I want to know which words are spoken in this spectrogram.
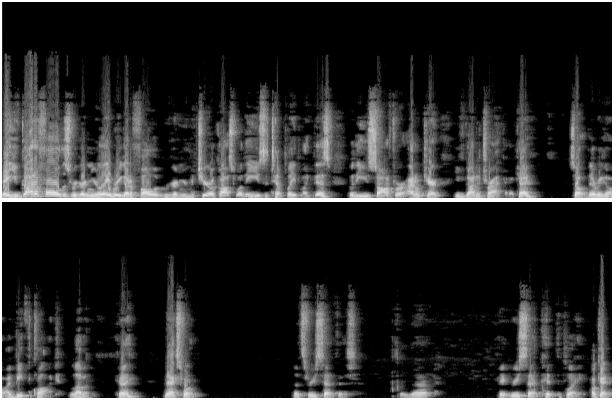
Now you've got to follow this regarding your labor. You got to follow it regarding your material costs. Whether you use a template like this, whether you use software, I don't care. You've got to track it. Okay. So there we go. I beat the clock. Love it. Okay. Next one. Let's reset this. So that. Okay. Reset. Hit the play. Okay.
